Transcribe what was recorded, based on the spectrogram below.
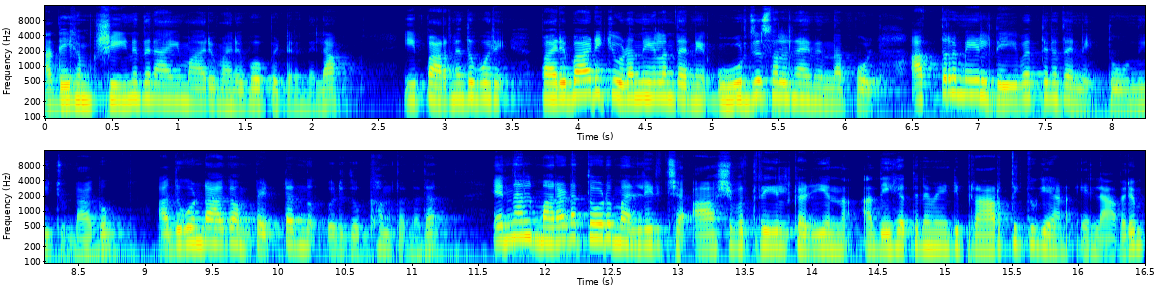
അദ്ദേഹം ക്ഷീണിതനായും ആരും അനുഭവപ്പെട്ടിരുന്നില്ല. ഈ പറഞ്ഞതുപോലെ പരിപാടിക്ക് ഉടനീളം തന്നെ ഊർജസ്വലനായി നിന്നപ്പോൾ അത്രമേൽ ദൈവത്തിന് തന്നെ തോന്നിയിട്ടുണ്ടാകും. അതുകൊണ്ടാകാം പെട്ടെന്ന് ഒരു ദുഃഖം തന്നത്. എന്നാൽ മരണത്തോട് മല്ലരിച്ച് ആശുപത്രിയിൽ കഴിയുന്ന അദ്ദേഹത്തിന് വേണ്ടി പ്രാർത്ഥിക്കുകയാണ് എല്ലാവരും.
